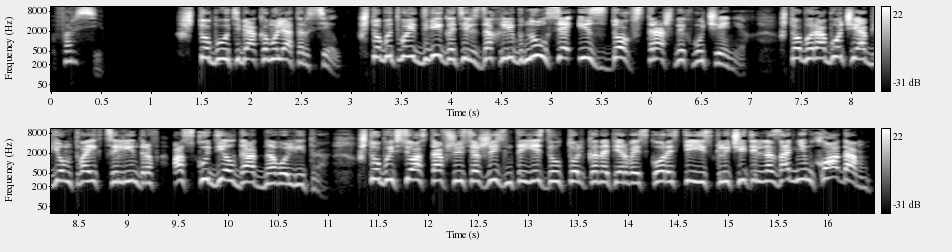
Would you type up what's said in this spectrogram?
фарси. «Чтобы у тебя аккумулятор сел! Чтобы твой двигатель захлебнулся и сдох в страшных мучениях! Чтобы рабочий объем твоих цилиндров оскудел до одного литра! Чтобы всю оставшуюся жизнь ты ездил только на первой скорости и исключительно задним ходом!»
